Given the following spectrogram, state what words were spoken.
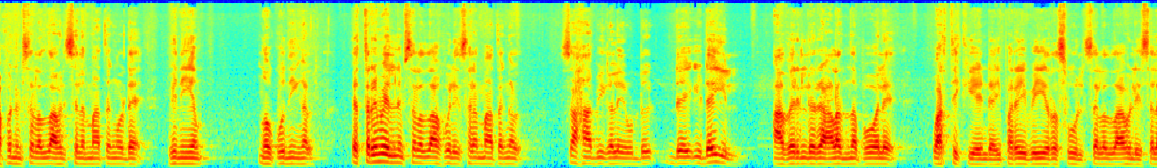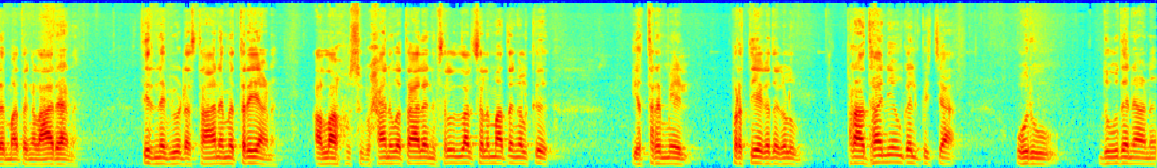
അപ്പോൾ നബ്സ് സല്ലല്ലാഹു അലൈഹി സ്വലം തങ്ങളുടെ വിനയം നോക്കൂ നിങ്ങൾ. എത്രമേൽ നബ്സ് അല്ലാഹു അലൈഹി സ്വലം തങ്ങൾ സഹാബികളോട് ഇടയിൽ അവരിൽ ഒരാളെന്ന പോലെ വർത്തിക്കുകയുണ്ടായി. പറയുക ഈ റസൂൽ സല്ലല്ലാഹു അലൈഹി സ്വലം തങ്ങൾ ആരാണ്? തിരുനബിയുടെ സ്ഥാനം എത്രയാണ്? അള്ളാഹു സുബാനു വത്താല നബി സല്ലല്ലാഹു അലൈഹി സ്വലം തങ്ങൾക്ക് എത്രമേൽ പ്രത്യേകതകളും പ്രാധാന്യവും കൽപ്പിച്ച ഒരു ദൂതനാണ്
